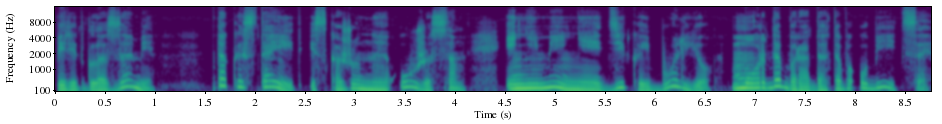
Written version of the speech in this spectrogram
перед глазами так и стоит искаженная ужасом и не менее дикой болью морда бородатого убийцы?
